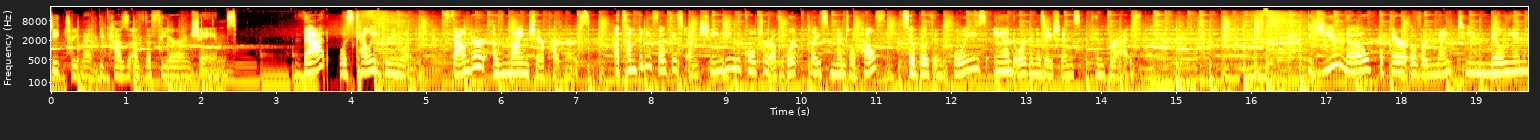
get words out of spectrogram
seek treatment because of the fear and shames. That was Kelly Greenwood, founder of Mindshare Partners, a company focused on changing the culture of workplace mental health so both employees and organizations can thrive. Did you know that there are over 19 million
